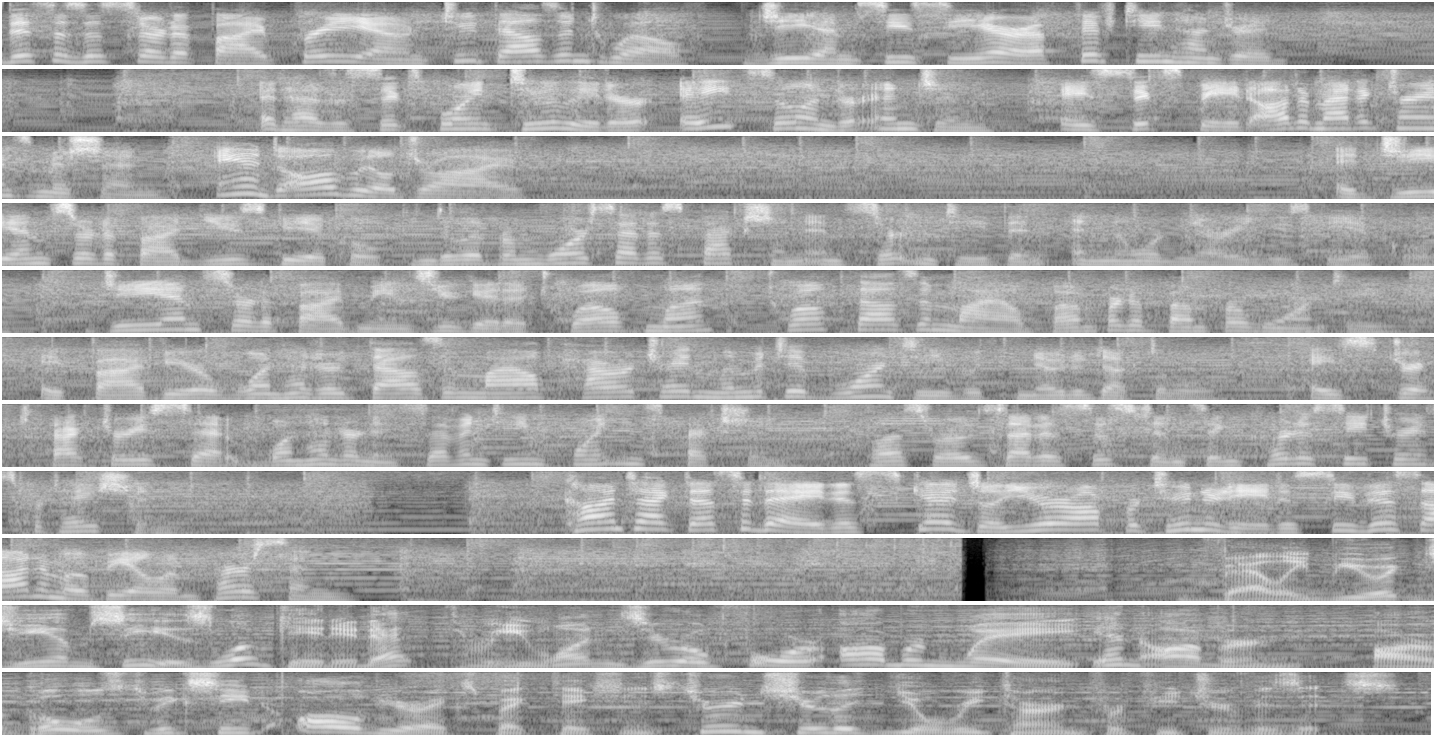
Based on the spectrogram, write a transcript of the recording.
This is a certified pre-owned 2012 GMC Sierra 1500. It has a 6.2-liter, 8-cylinder engine, a 6-speed automatic transmission, and all-wheel drive. A GM certified used vehicle can deliver more satisfaction and certainty than an ordinary used vehicle. GM certified means you get a 12 month, 12,000 mile bumper to bumper warranty, a 5 year, 100,000 mile powertrain limited warranty with no deductible, a strict factory set 117 point inspection, plus roadside assistance and courtesy transportation. Contact us today to schedule your opportunity to see this automobile in person. Valley Buick GMC is located at 3104 Auburn Way in Auburn. Our goal is to exceed all of your expectations to ensure that you'll return for future visits.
